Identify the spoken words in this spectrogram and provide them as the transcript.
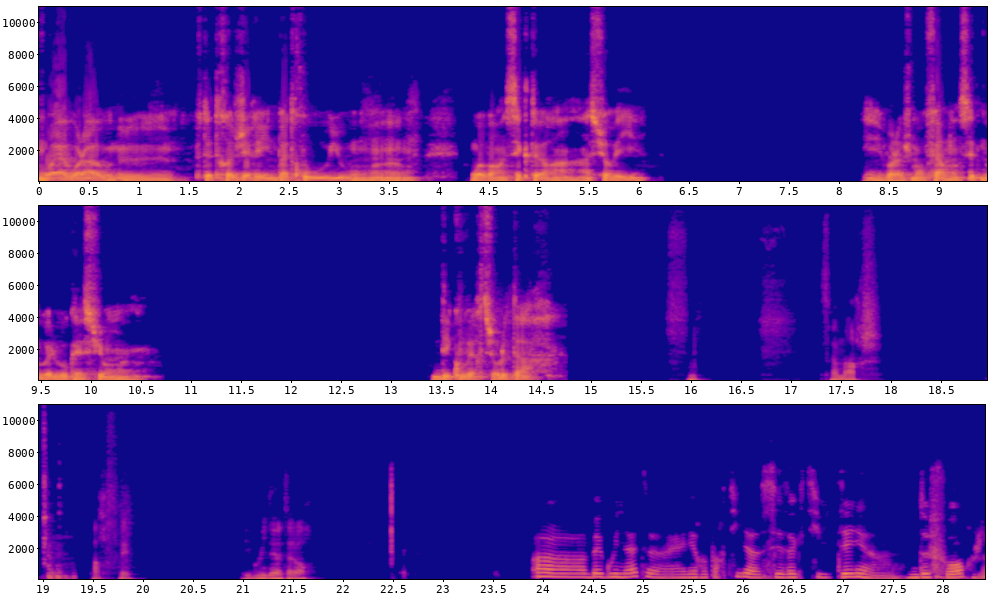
ouais, voilà, ou peut-être gérer une patrouille ou, euh, ou avoir un secteur à, surveiller. Et voilà, je m'enferme dans cette nouvelle vocation euh, découverte sur le tard. Ça marche. Parfait. Et Gwyneth alors? Euh, ben Gwyneth, elle est repartie à ses activités euh, de forge.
